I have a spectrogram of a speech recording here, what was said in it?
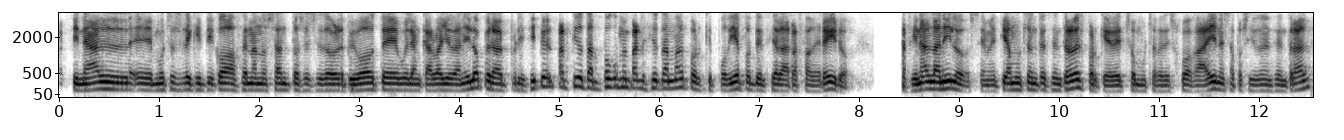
Al final, eh, muchos le criticó a Fernando Santos ese doble pivote, William Carballo Danilo, pero al principio del partido tampoco me pareció tan mal porque podía potenciar a Rafa Guerreiro. Al final Danilo se metía mucho entre centrales porque de hecho muchas veces juega ahí en esa posición de central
